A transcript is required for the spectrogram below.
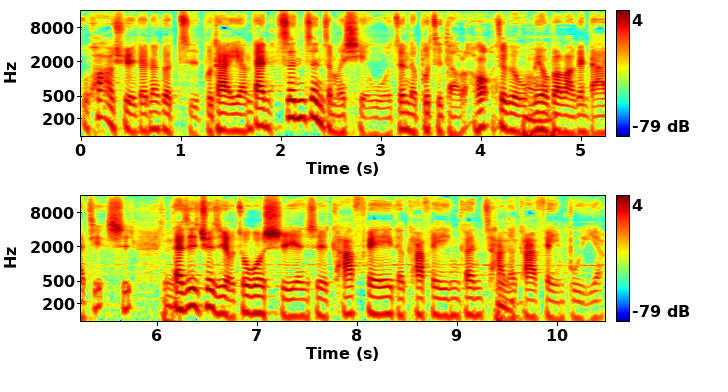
化学的那个纸不太一样，但真正怎么写我真的不知道了哦，这个我没有办法跟大家解释。哦、但是确实有做过实验，是咖啡的咖啡因跟茶的咖啡因不一样。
